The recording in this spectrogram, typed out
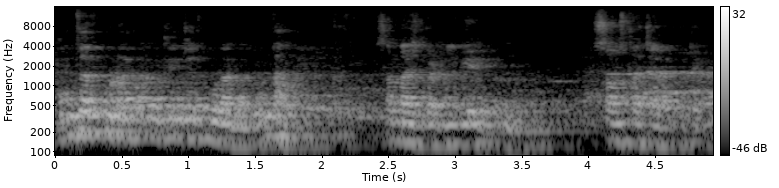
त्यांचाच पुढाकार त्यांच्याच पुढाकार झाला संभाजी पाटील गिरे संस्था चालक होते का?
